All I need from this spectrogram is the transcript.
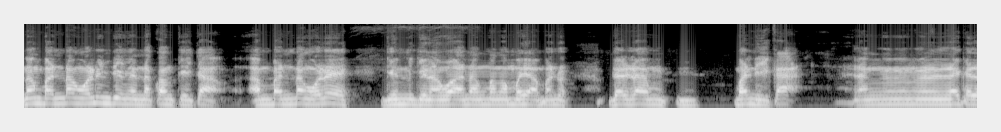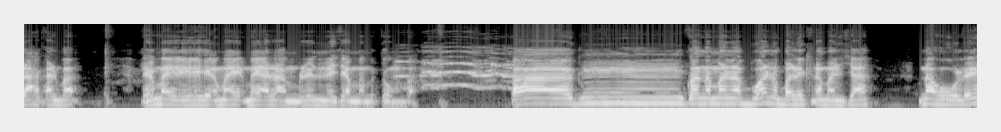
Nang bandang uli, hindi niya nakangkita. Ang bandang uli, gin, ginawa ng mga mayaman. Dahil lang manika ng nagalakan ba? Dahil may, may, may alam rin na siya matumba. Pag mm, kung naman na buwan, nabalik naman siya, nahuli.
